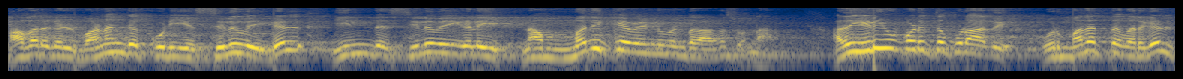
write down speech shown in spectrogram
அவர்கள் வணங்கக்கூடிய சிலுவைகள் இந்த சிலுவைகளை நாம் மதிக்க வேண்டும் என்பதாக சொன்னார். அதை இழிவுபடுத்தக்கூடாது. ஒரு மதத்தவர்கள்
